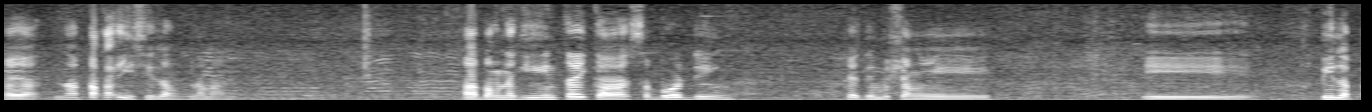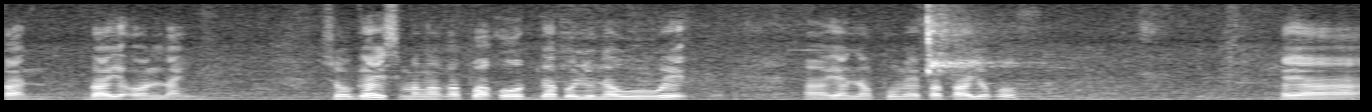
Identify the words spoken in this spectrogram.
Kaya napaka-easy lang naman habang naghihintay ka sa boarding pwede mo siyang i, i pilapan via online so guys mga kapwa ko OFW na uuwi uh, yan lang po may papayo ko kaya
